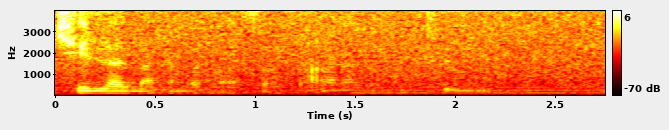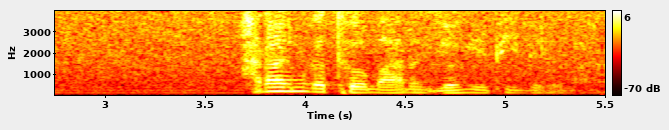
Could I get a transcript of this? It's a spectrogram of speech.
주일날만 한 번 와서 방언하는 건 틀립니다 하나님과 더 많은 영의 비밀을 말합니다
